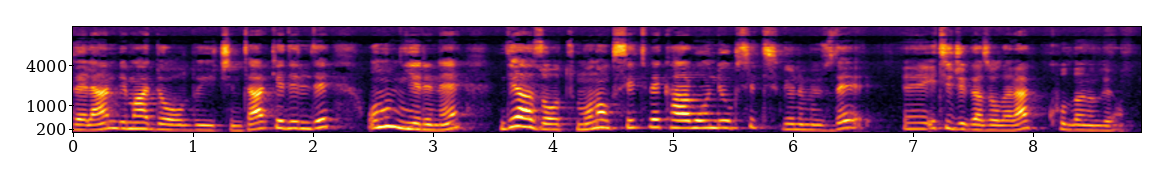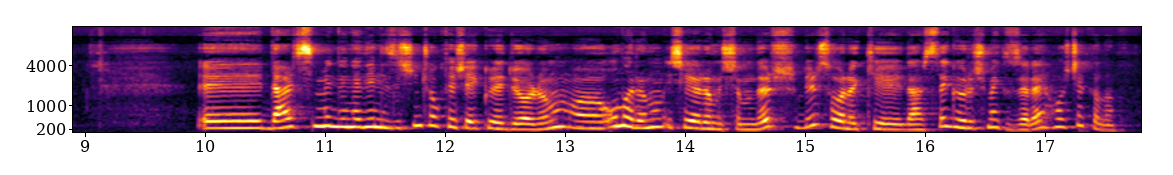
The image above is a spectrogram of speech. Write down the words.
delen bir madde olduğu için terk edildi. Onun yerine diazot, monoksit ve karbondioksit günümüzde itici gaz olarak kullanılıyor. dersimi dinlediğiniz için çok teşekkür ediyorum. umarım işe yaramışımdır. Bir sonraki derste görüşmek üzere. Hoşçakalın.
